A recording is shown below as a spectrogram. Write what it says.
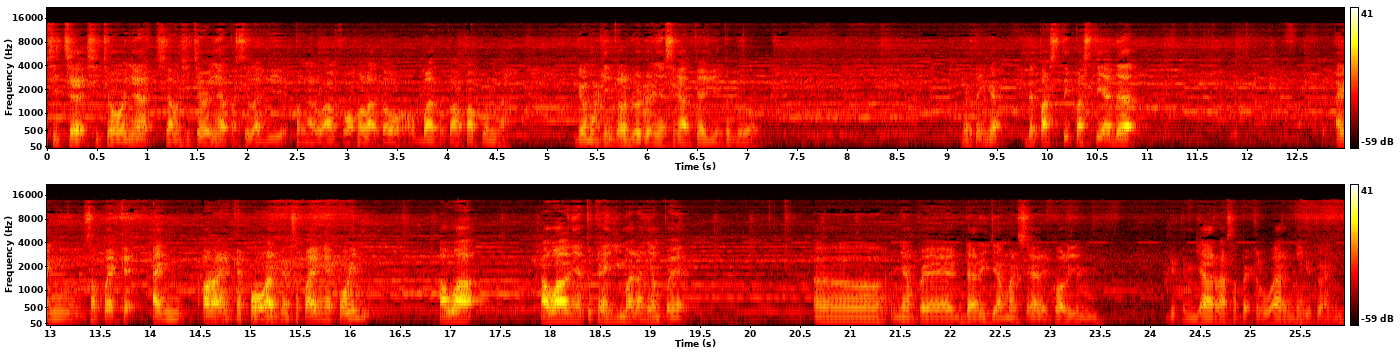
si ce si cowoknya sama si ceweknya pasti lagi pengaruh alkohol atau obat atau apa pun lah. Gak mungkin kalau dua-duanya sehat kayak gitu bro. Ngerti nggak? Udah pasti pasti ada. Aing sampai kayak Aing orangnya kepoan kan Aing ngepoin. Awal awalnya tuh kayak gimana nyampe eh nyampe dari zaman si Eric Kolim di penjara sampai keluarnya gitu Aing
